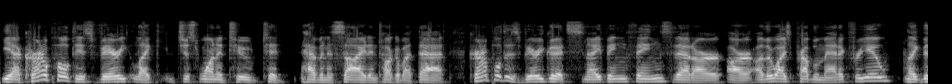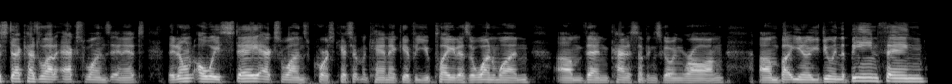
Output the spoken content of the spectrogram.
Yeah, Kernel Pult is very like just wanted to to have an aside and talk about that. Kernel Pult is very good at sniping things that are are otherwise problematic for you. Like this deck has a lot of X ones in it. They don't always stay X ones. Of course, ketchup mechanic. If you play it as a one one, um, then kind of something's going wrong. Um, but you know, you're doing the bean thing.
